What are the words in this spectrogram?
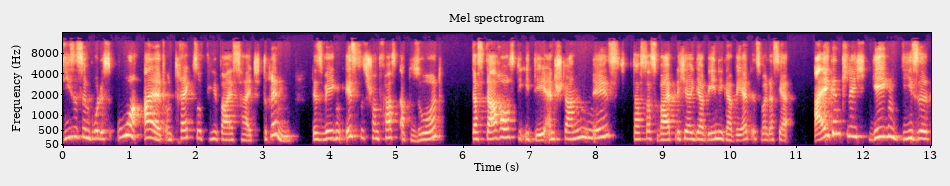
dieses Symbol ist uralt und trägt so viel Weisheit drin. Deswegen ist es schon fast absurd, dass daraus die Idee entstanden ist, dass das Weibliche ja weniger wert ist, weil das ja eigentlich gegen diese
